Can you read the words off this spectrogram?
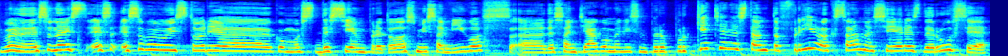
bueno, es una, es, es una historia como de siempre. Todos mis amigos uh, de Santiago me dicen, pero ¿por qué tienes tanto frío, Oksana, si eres de Rusia?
